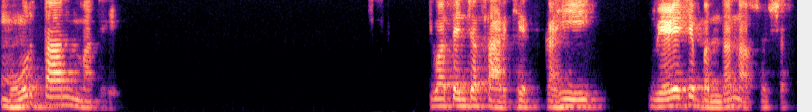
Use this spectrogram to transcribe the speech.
मुहूर्तांमध्ये किंवा त्यांच्या तारखेत काही वेळेचे बंधन असू शकते.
